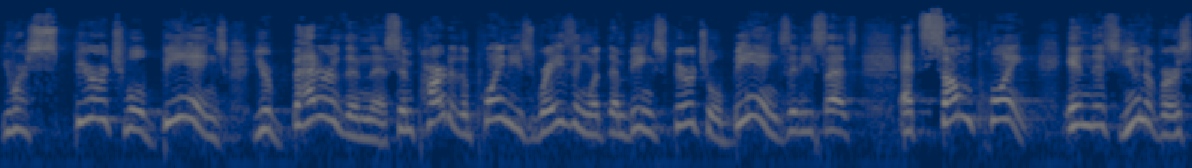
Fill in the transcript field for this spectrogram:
You are spiritual beings. You're better than this. And part of the point he's raising with them being spiritual beings, and he says, At some point in this universe,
